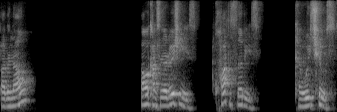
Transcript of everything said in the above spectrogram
But now our consideration is what service can we choose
